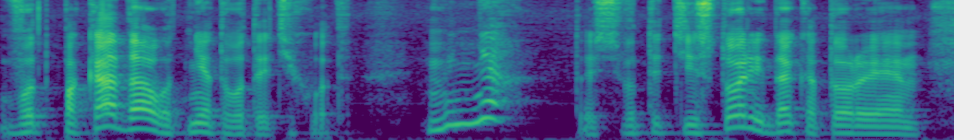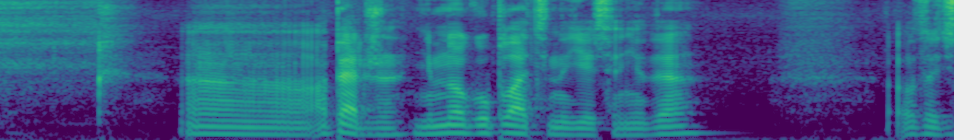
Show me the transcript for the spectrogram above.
Вот пока, да, вот нет вот этих вот меня. То есть вот эти истории, да, которые, э, опять же, немного у платины есть они, да. Вот эти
